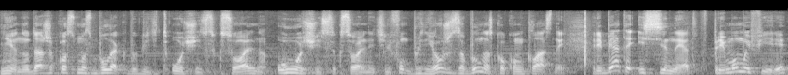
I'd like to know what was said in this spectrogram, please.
Не, ну даже Cosmos Black выглядит очень сексуально. Очень сексуальный телефон. Блин, я уже забыл, насколько он классный. Ребята из Синет в прямом эфире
